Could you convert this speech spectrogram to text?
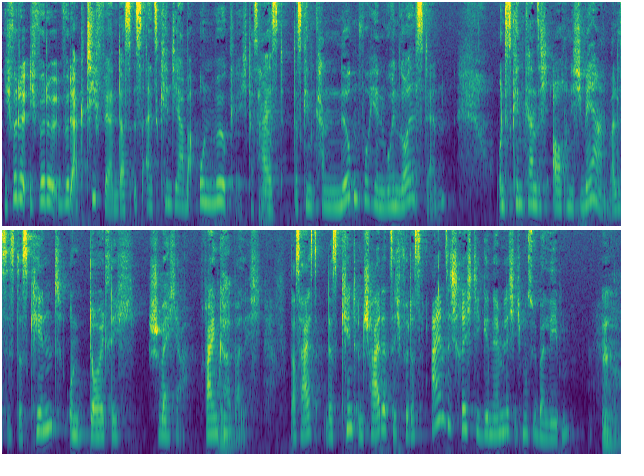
ich würde, ich würde, würde aktiv werden. Das ist als Kind ja aber unmöglich. Das heißt, ja. das Kind kann nirgendwo hin. Wohin soll es denn? Und das Kind kann sich auch nicht wehren, weil es ist das Kind und deutlich schwächer, rein mhm. körperlich. Das heißt, das Kind entscheidet sich für das einzig Richtige, nämlich ich muss überleben. Mhm.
